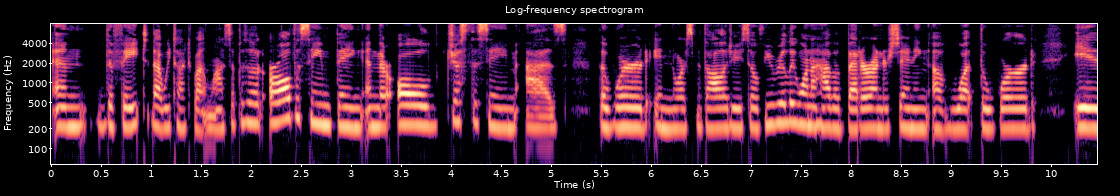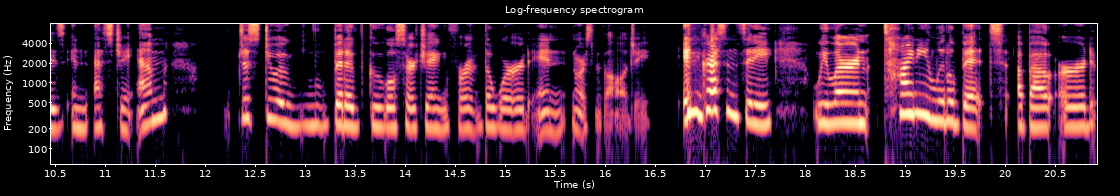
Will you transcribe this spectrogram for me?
and the fate that we talked about in last episode are all the same thing and they're all just the same as the Wyrd in Norse mythology. So if you really want to have a better understanding of what the Wyrd is in SJM, just do a bit of Google searching for the Wyrd in Norse mythology. In Crescent City, we learn tiny little bit about Urd.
